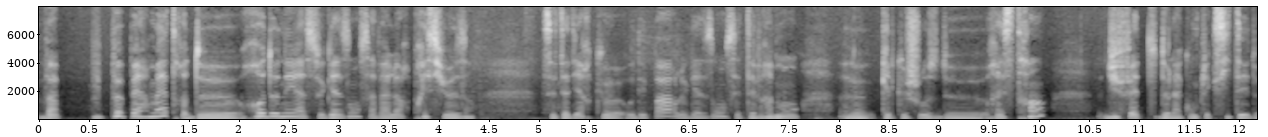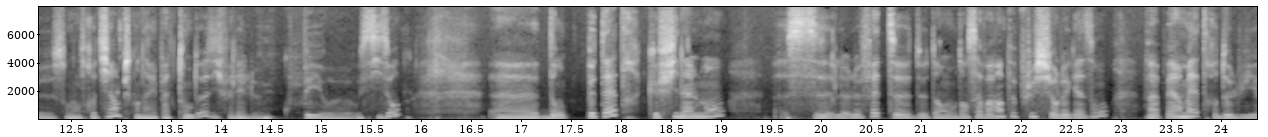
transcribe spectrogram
va, peut permettre de redonner à ce gazon sa valeur précieuse. C'est-à-dire qu'au départ, le gazon, c'était vraiment euh, quelque chose de restreint du fait de la complexité de son entretien, puisqu'on n'avait pas de tondeuse, il fallait le couper au, ciseau. Euh, donc peut-être que finalement, le, fait d'en savoir un peu plus sur le gazon va permettre de lui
